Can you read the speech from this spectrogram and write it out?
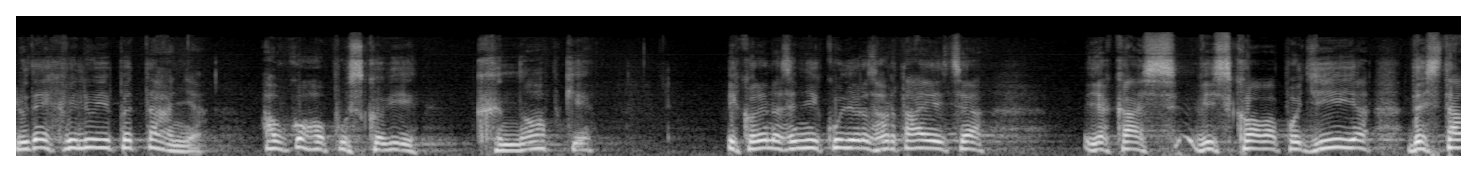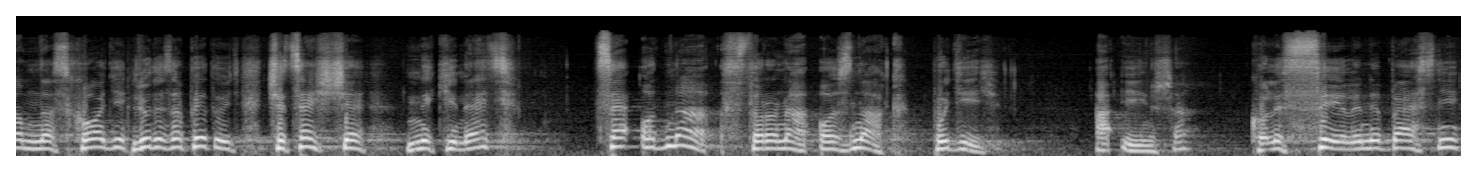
Людей хвилює питання, а в кого пускові кнопки? І коли на земній кулі розгортається якась військова подія, десь там на сході, люди запитують, чи це ще не кінець? Це одна сторона ознак подій, а інша, коли сили небесні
